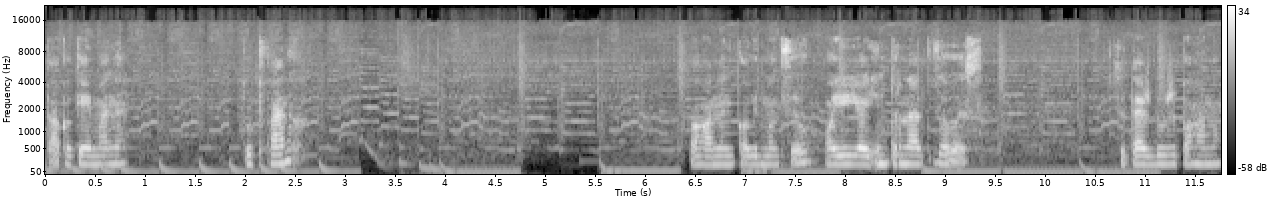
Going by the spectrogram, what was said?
Так, окей, в мене тут фенг. Поганенько відмансив. Ой-ой-ой, інтернет завис. Це теж дуже погано.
